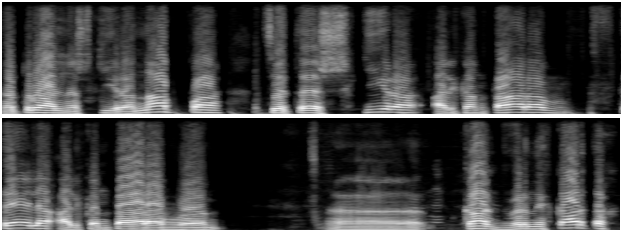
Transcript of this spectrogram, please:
натуральна шкіра наппа, це теж шкіра, алькантара, стеля, алькантара в е, кар, дверних картах.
